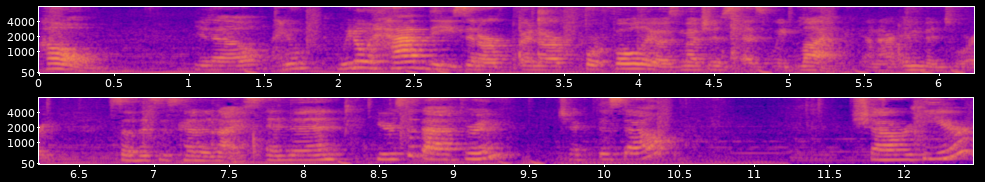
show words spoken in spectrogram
home. You know, I don't, we don't have these in our, in our portfolio as much as, as we'd like in our inventory. So this is kind of nice. And then here's the bathroom. Check this out. Shower here.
